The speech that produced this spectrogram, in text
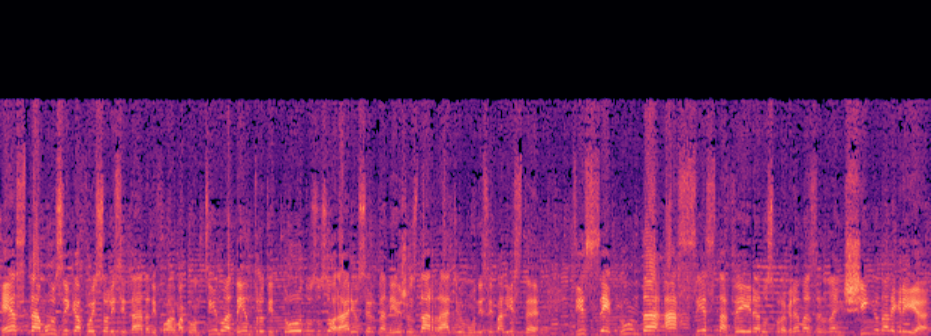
Esta música foi solicitada de forma contínua dentro de todos os horários sertanejos da Rádio Municipalista. De segunda a sexta-feira nos programas Ranchinho da Alegria,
